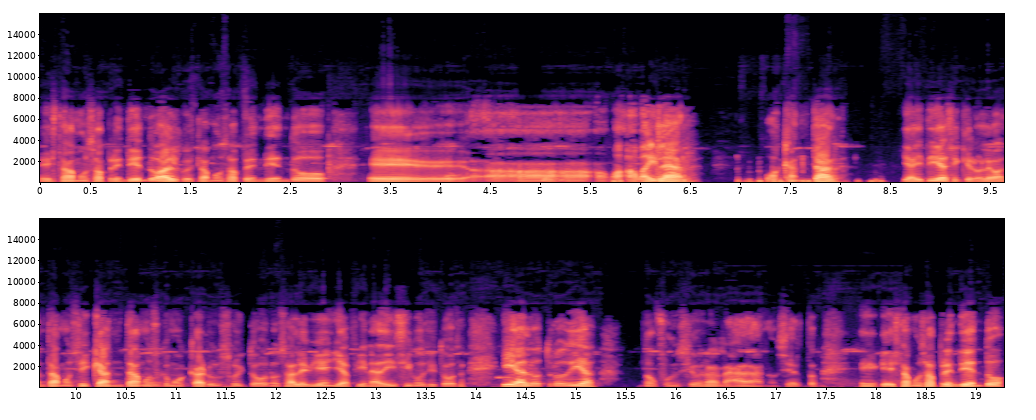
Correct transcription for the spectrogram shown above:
Estamos aprendiendo algo, estamos aprendiendo eh, a, a bailar o a cantar y hay días en que nos levantamos y cantamos como Caruso y todo nos sale bien y afinadísimos y todo. Y al otro día no funciona nada, ¿no es cierto? Eh, estamos aprendiendo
